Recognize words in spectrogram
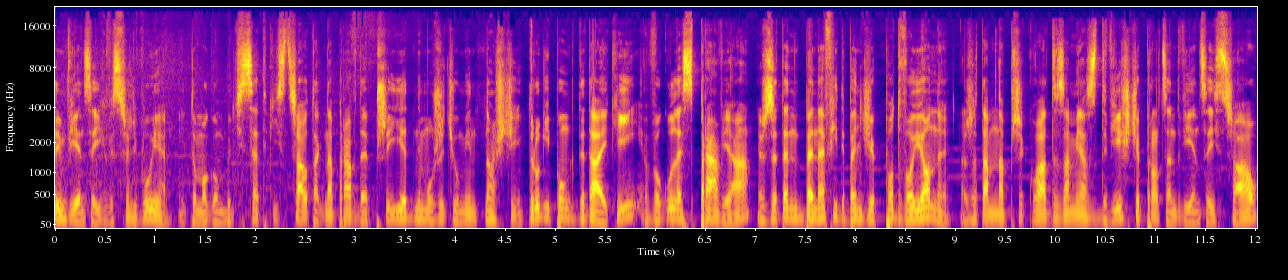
tym więcej ich wystrzeliwuje. I to mogą być setki strzał tak naprawdę przy jednym użyciu umiejętności. Drugi punkt Dedajki w ogóle sprawia, że ten benefit będzie podwojony, że tam na przykład zamiast 200% więcej strzał,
